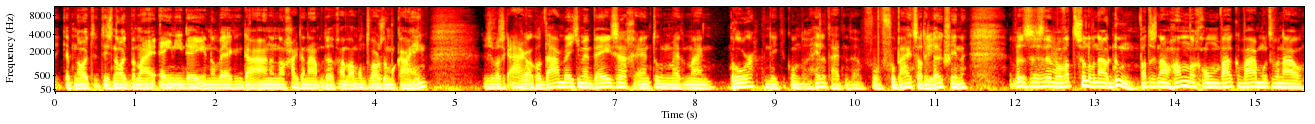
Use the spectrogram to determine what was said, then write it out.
ik heb nooit, het is nooit bij mij één idee en dan werk ik daar aan en dan ga ik daarna, dan gaan we allemaal dwars door elkaar heen. Dus was ik eigenlijk ook wel daar een beetje mee bezig. En toen met mijn broer, en die komt de hele tijd voor, voorbij, het zal hij leuk vinden. Wat zullen we nou doen? Wat is nou handig om, welke, waar moeten we nou...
